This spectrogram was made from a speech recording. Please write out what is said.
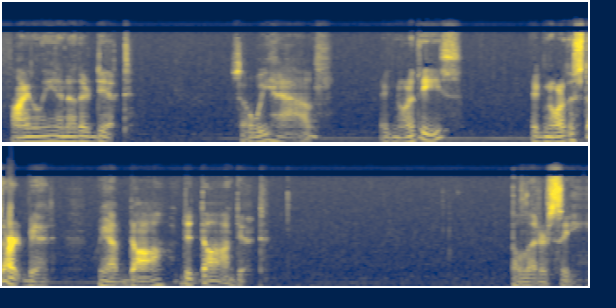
Finally, another DIT. So we have, ignore these, ignore the start bit. We have DA, DIT, DA, DIT. The letter C.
